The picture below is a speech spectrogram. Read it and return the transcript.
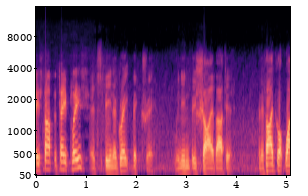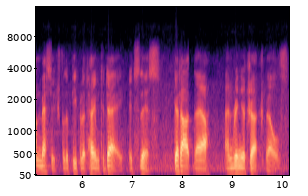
Okay, stop the tape, please. It's been a great victory. We needn't be shy about it. And if I've got one message for the people at home today, it's this. Get out there and ring your church bells.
